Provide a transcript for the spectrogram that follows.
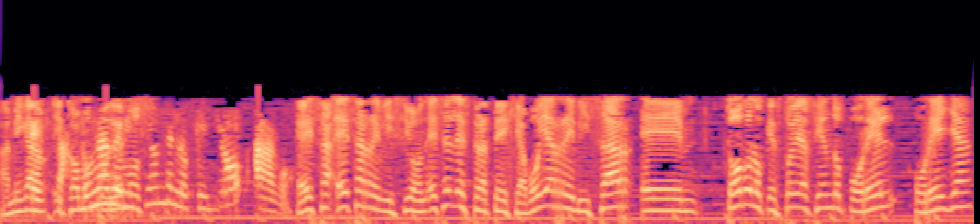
Amiga, ¿y cómo una podemos... revisión de lo que yo hago. Esa, esa revisión, esa es la estrategia. Voy a revisar eh, todo lo que estoy haciendo por él, por ella,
